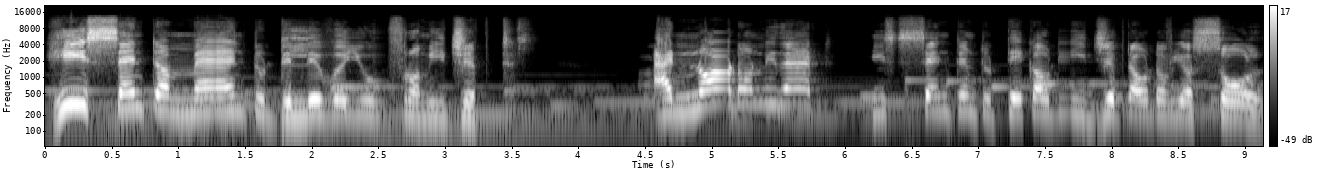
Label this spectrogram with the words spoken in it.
He sent a man to deliver you from Egypt. And not only that, He sent him to take out Egypt out of your soul.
